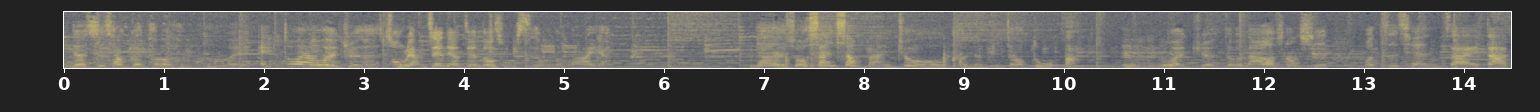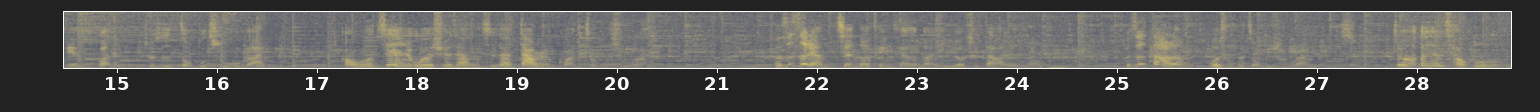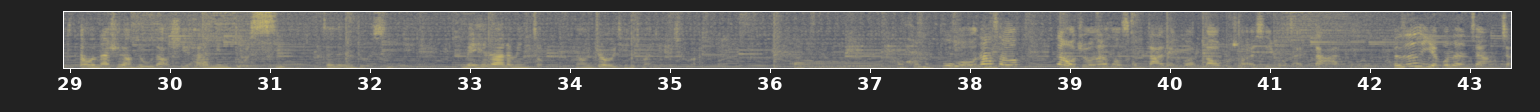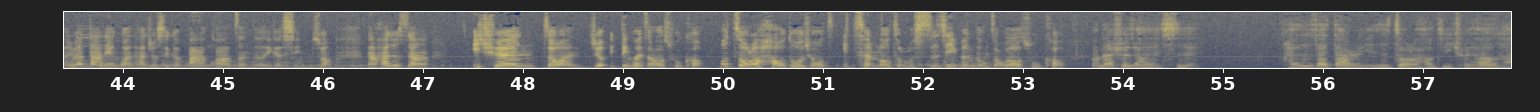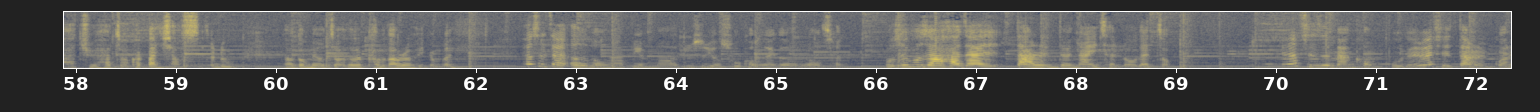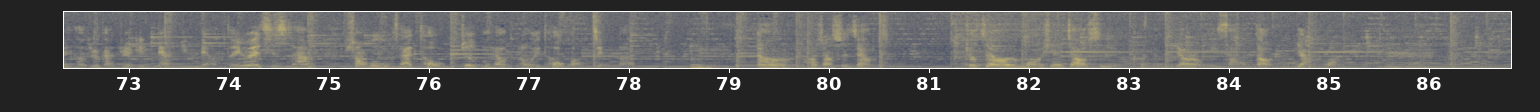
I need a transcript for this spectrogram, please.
你的磁场跟他们很合哎、欸、哎，对啊，我也觉得住两间两间都出事，我的妈呀！应该也说山上本来就可能比较多吧。嗯，我也觉得。然后像是我之前在大典馆，就是走不出来。哦，我之前我的学长是在大人馆走不出来。可是这两间都听起来都蛮硬，尤其大人哦。嗯。可是大人为什么会走不出来？就而且是超酷。那我那学长是舞蹈系，他在那边读四年，在这边读四年，每天都在那边走，然后就有一天突然走不出来。哦，好恐怖哦！那时候，那、嗯、我觉得我那时候从大连馆绕不出来，是因为我才大一。可是也不能这样讲，因为大连馆它就是一个八卦阵的一个形状，然后它就这样一圈走完，就一定会找到出口。我走了好多圈，我一层楼走了十几分钟找不到出口。我那学长也是哎、欸。他是在大人也是走了好几圈，他说他觉得他走了快半小时的路，然后都没有走，他都看不到任何一个门。他是在二楼那边吗？就是有出口那个楼层？我是不知道他在大人的哪一层楼在走。因为其实蛮恐怖的，因为其实大人馆里头就感觉阴凉阴凉的，因为其实它窗户不太透，就是不太容易透光进来。嗯嗯，好像是这样子，就只有某一些教室可能比较容易扫得到阳光。嗯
